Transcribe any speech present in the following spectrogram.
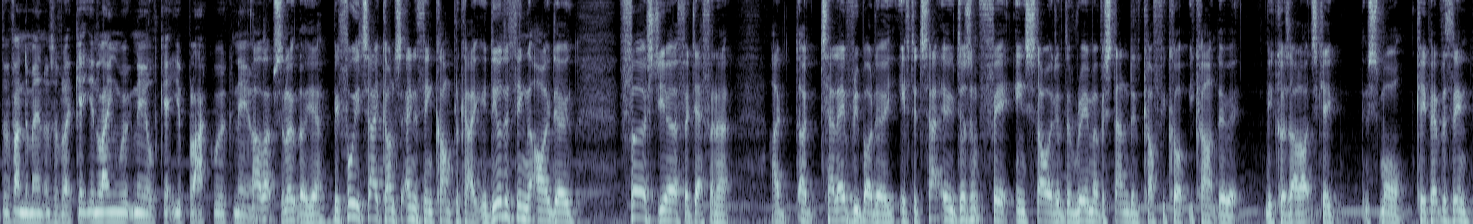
the fundamentals of like get your line work nailed, get your black work nailed. Oh, absolutely, yeah. Before you take on anything complicated, the other thing that I do, first year for definite, I, I tell everybody if the tattoo doesn't fit inside of the rim of a standard coffee cup, you can't do it because I like to keep small, keep everything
